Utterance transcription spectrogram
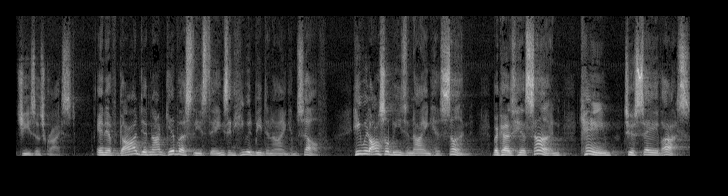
Jesus Christ. And if God did not give us these things, then he would be denying himself. He would also be denying his son because his son came to save us.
